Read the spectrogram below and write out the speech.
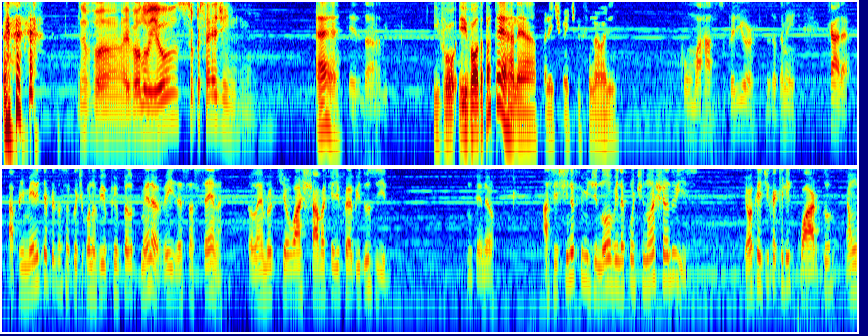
Evo- Evoluiu Super Saiyajin. É, Exato. e, vo e volta pra Terra, né? Aparentemente no final ali. Com uma raça superior, exatamente. Cara, a primeira interpretação que eu tive quando eu vi o filme pela primeira vez, essa cena, eu lembro que eu achava que ele foi abduzido. Entendeu? Assistindo o filme de novo, ainda continuo achando isso. Eu acredito que aquele quarto é um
